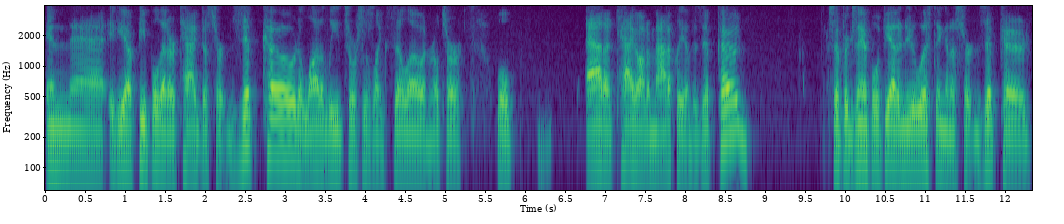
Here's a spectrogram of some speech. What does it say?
in that if you have people that are tagged a certain zip code, a lot of lead sources like Zillow and Realtor will add a tag automatically of a zip code. So for example, if you had a new listing in a certain zip code,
